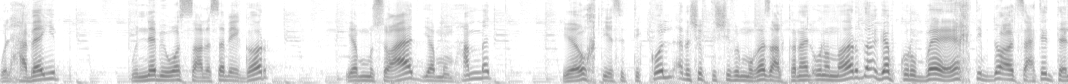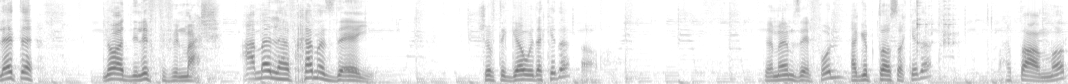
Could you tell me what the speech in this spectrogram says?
والحبايب والنبي وصى على سبع جار. يا أم سعاد يا أم محمد يا أختي يا ست الكل. أنا شفت الشيف المغازي على القناة الأولى النهارده جاب كرومباية. يا أختي بنقعد ساعتين ثلاثة نقعد نلف في المحشي. عملها في خمس دقايق. شفت الجو ده كده؟ آه. تمام زي الفل. هجيب طاسة كده أحطها على النار.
